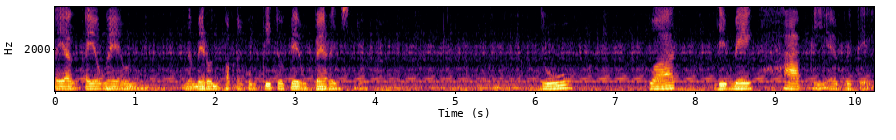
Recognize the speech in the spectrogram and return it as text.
kaya kayo ngayon na meron pa kang kumpleto pa yung parents nyo do what they make happy every day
